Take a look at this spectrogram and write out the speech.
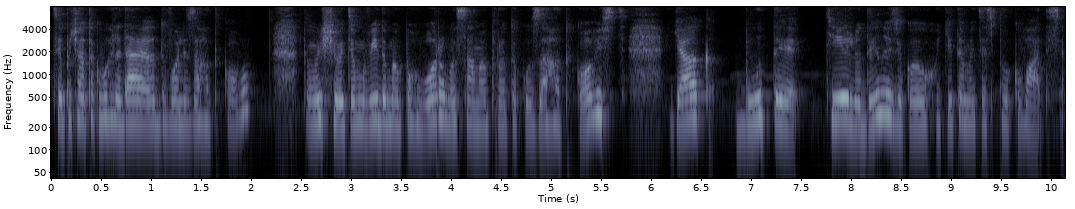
Цей початок виглядає доволі загадково, тому що у цьому відео ми поговоримо саме про таку загадковість, як бути тією людиною, з якою хотітиметься спілкуватися.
